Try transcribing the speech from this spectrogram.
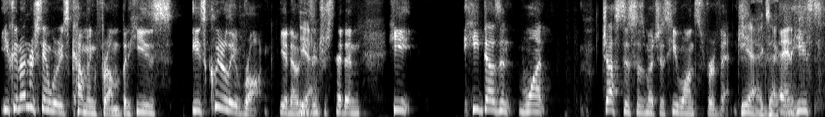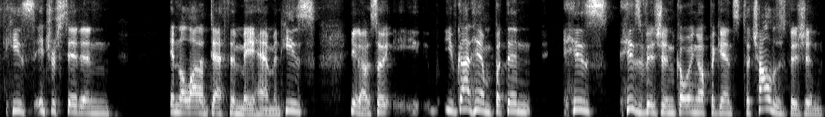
you can understand where he's coming from, but he's he's clearly wrong. You know, he's Yeah. interested in he he doesn't want justice as much as he wants revenge. Yeah. Exactly. And he's he's interested in in a lot of death and mayhem and he's you know, so you've got him but then his his vision going up against T'Challa's vision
